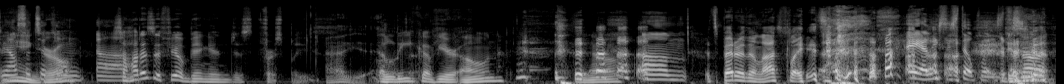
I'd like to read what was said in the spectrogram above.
and it also took girl. home. Um, so how does it feel being in just first place? Uh, a league of your own. You know, It's better than last place. hey, at least he still plays. If you're not,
